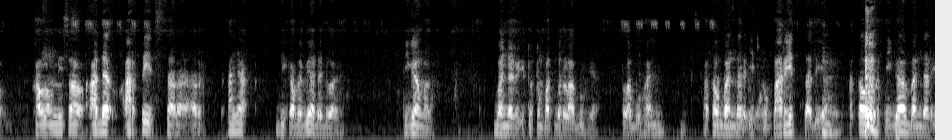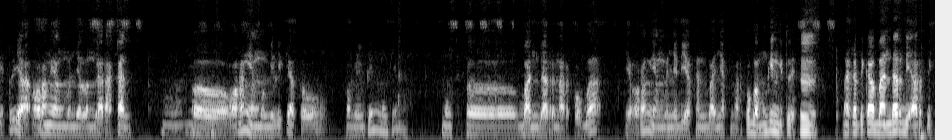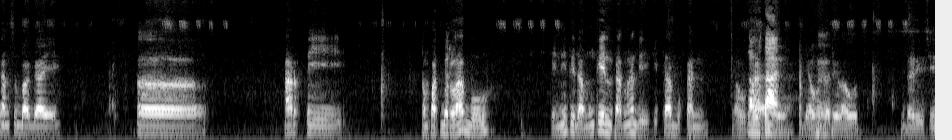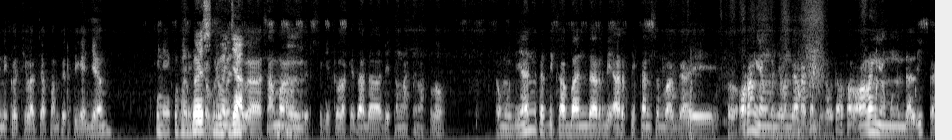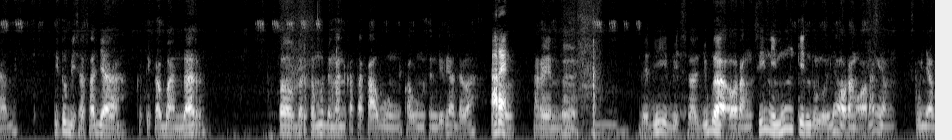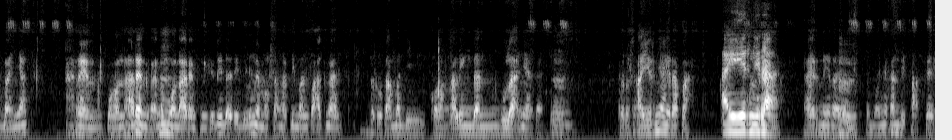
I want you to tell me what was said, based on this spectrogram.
kalau misal ada arti secara ar- kayak di KBB ada dua tiga malah. Bandar itu tempat berlabuh ya pelabuhan. Atau bandar itu parit tadi ya. Hmm. atau ketiga bandar itu ya orang yang menyelenggarakan. Eh, orang yang memiliki atau pemimpin mungkin Mung- eh, bandar narkoba ya orang yang menyediakan banyak narkoba mungkin gitu ya Hmm. nah ketika bandar diartikan sebagai eh, arti tempat berlabuh ini tidak mungkin karena di kita bukan lautan, Lautan. jauh Hmm. dari laut dari sini ke Cilacap hampir tiga jam Ini ke Brebes 2 Brebes jam. juga sama Hmm. hampir segitulah kita ada di tengah-tengah pulau kemudian ketika bandar diartikan sebagai eh, orang yang menyelenggarakan sesuatu atau orang yang mengendalikan itu bisa saja ketika bandar eh, bertemu dengan kata kawung kawung sendiri adalah Aren. aren Hmm. jadi bisa juga orang sini mungkin dulunya orang-orang yang punya banyak aren pohon aren karena Hmm. pohon aren sendiri dari dulu memang sangat dimanfaatkan terutama di kolang kaling dan gulanya kan Hmm. Terus airnya air apa Air nira. air nira ya. Hmm. semuanya kan dipakai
